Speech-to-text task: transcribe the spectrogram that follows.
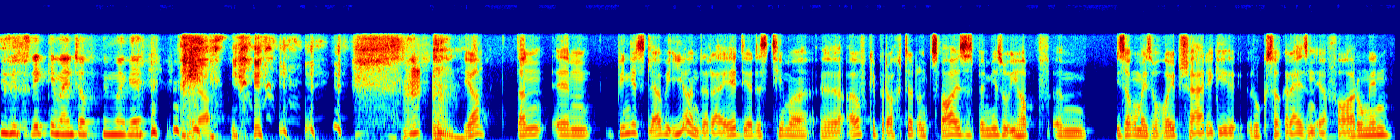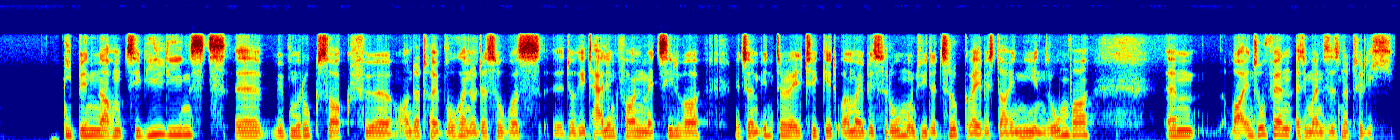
diese Zweckgemeinschaft nicht mehr, gell? Ja. Ja, dann ähm, bin jetzt, glaube ich, ich an der Reihe, der das Thema äh, aufgebracht hat. Und zwar ist es bei mir so, ich habe, ähm, ich sage mal so halbschadige Rucksackreisen-Erfahrungen. Ich bin nach dem Zivildienst äh, mit dem Rucksack für anderthalb Wochen oder sowas äh, durch Italien gefahren. Mein Ziel war mit so einem Interrail-Ticket einmal bis Rom und wieder zurück, weil ich bis dahin nie in Rom war. Ähm, war insofern, also ich meine, es ist natürlich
